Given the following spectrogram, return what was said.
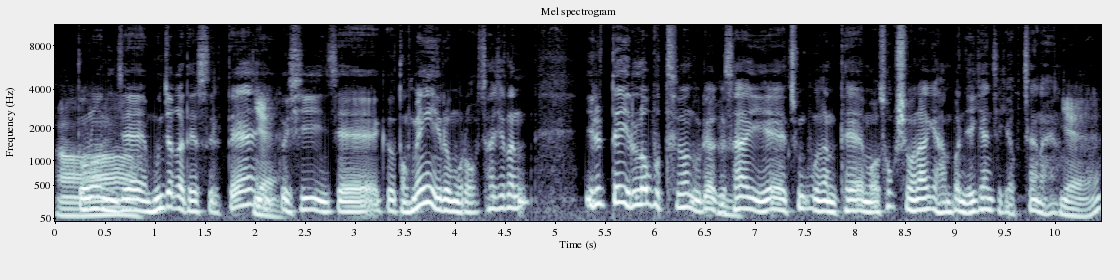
아. 또는 이제 문제가 됐을 때 예. 그것이 이제 그 동맹의 이름으로 사실은 1대1로 붙으면 우리가 그 음. 사이에 중국한테 뭐 속 시원하게 한번 얘기한 적이 없잖아요. 예.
